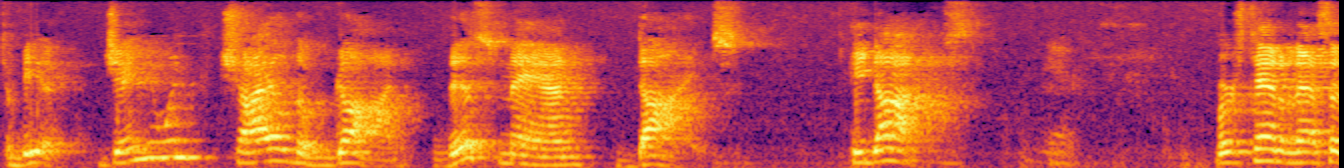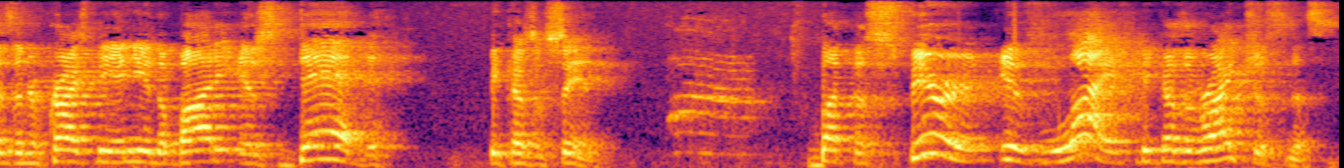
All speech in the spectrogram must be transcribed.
to be a genuine child of God, this man dies. He dies. Verse 10 of that says, And if Christ be in you, the body is dead because of sin. But the spirit is life because of righteousness.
